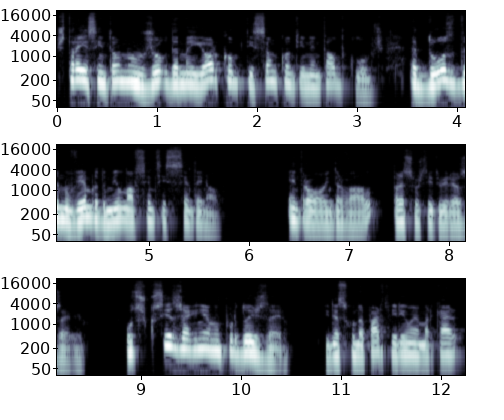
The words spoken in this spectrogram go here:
estreia-se então num jogo da maior competição continental de clubes, a 12 de novembro de 1969. Entrou ao intervalo para substituir Eusébio. Os escoceses já ganhavam por 2-0 e na segunda parte viriam a marcar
